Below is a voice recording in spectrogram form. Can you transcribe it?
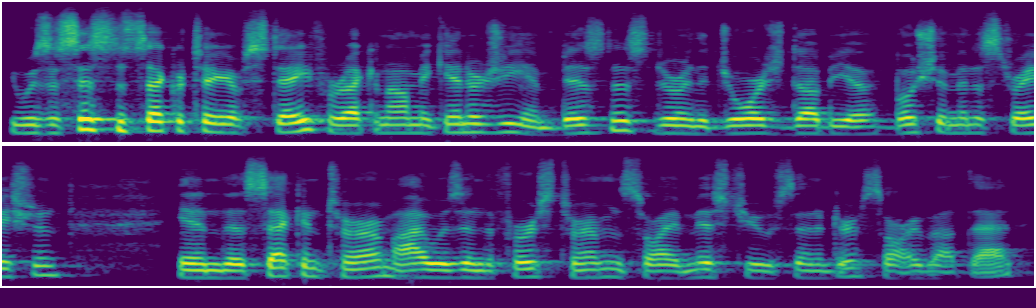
He was Assistant Secretary of State for Economic Energy and Business during the George W. Bush administration in the second term. I was in the first term, so I missed you, Senator. Sorry about that.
